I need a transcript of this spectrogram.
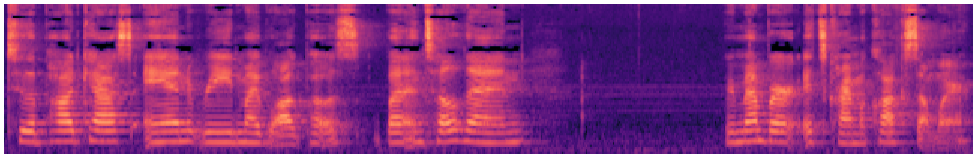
to the podcast, and read my blog posts. But until then, remember it's crime o'clock somewhere.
